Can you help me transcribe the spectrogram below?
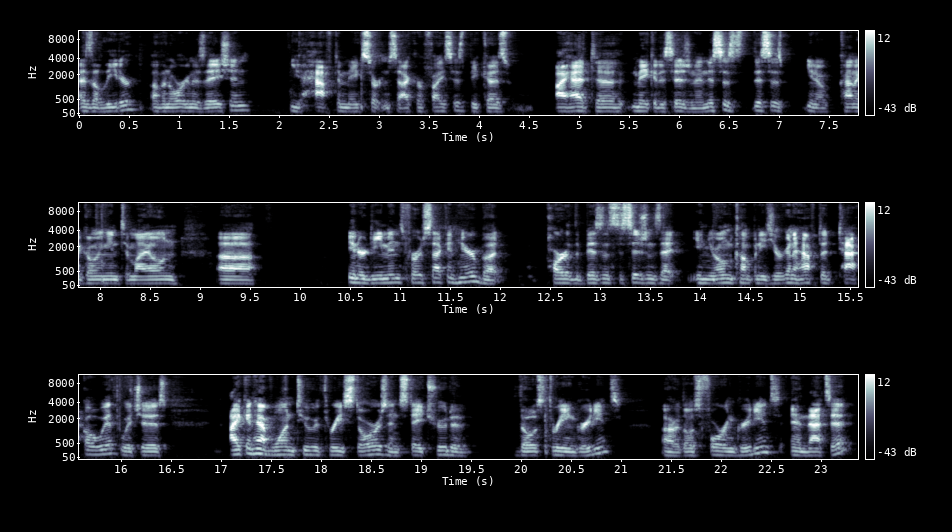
as a leader of an organization, you have to make certain sacrifices because I had to make a decision. And this is this is you know kind of going into my own uh, inner demons for a second here, but part of the business decisions that in your own companies you're going to have to tackle with, which is I can have one, two, or three stores and stay true to those three ingredients or those four ingredients, and that's it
